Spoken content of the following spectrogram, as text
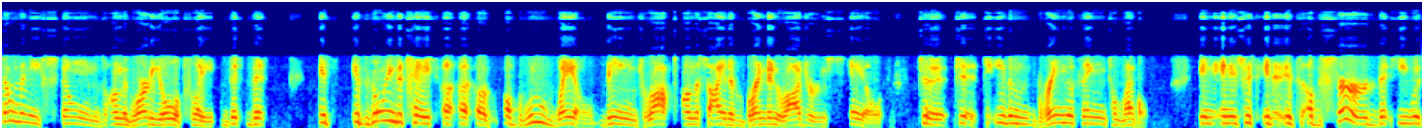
so many stones on the Guardiola plate that that it's it's going to take a, a, a blue whale being dropped on the side of Brendan Rodgers' scale to to to even bring the thing to level. And and it's just it, it's absurd that he was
